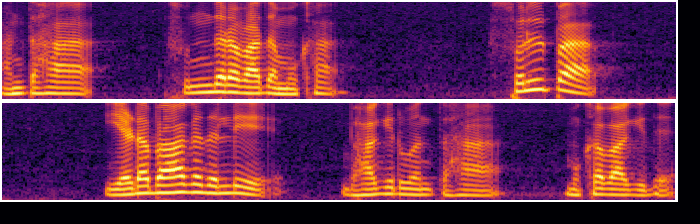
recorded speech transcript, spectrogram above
ಅಂತಹ ಸುಂದರವಾದ ಮುಖ ಸ್ವಲ್ಪ ಎಡಭಾಗದಲ್ಲಿ ಭಾಗಿರುವಂತಹ ಮುಖವಾಗಿದೆ.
